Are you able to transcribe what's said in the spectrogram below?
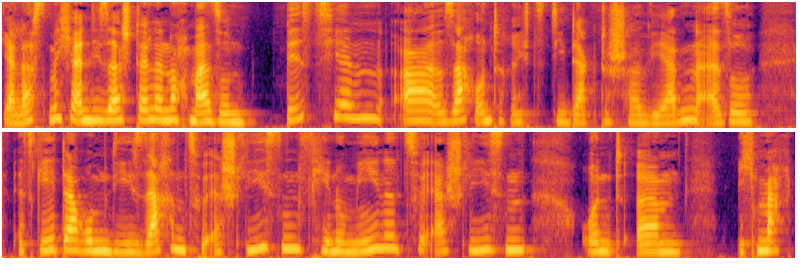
Ja, lasst mich an dieser Stelle nochmal so ein bisschen äh, sachunterrichtsdidaktischer werden. Also es geht darum, die Sachen zu erschließen, Phänomene zu erschließen. Und ähm, ich mache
